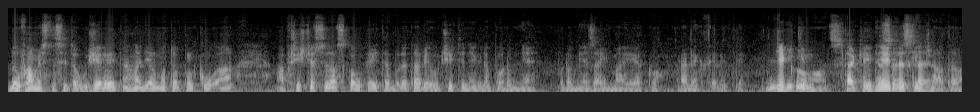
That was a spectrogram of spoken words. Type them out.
doufám, že jste si to užili, tenhle děl motoplku a, a příště se zase koukejte, bude tady určitě někdo podobně, podobně zajímavý jako Radek Filipy. Děkuju. Díky moc. Taky, Mějte mějte se hezky, přátelé.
